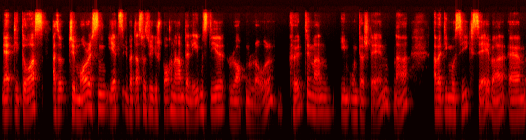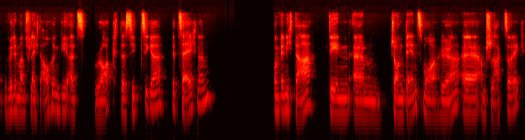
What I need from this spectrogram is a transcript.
ja, die Doors, also Jim Morrison, jetzt über das, was wir gesprochen haben, der Lebensstil Rock'n'Roll, könnte man ihm unterstellen. Na? Aber die Musik selber ähm, würde man vielleicht auch irgendwie als Rock der 70er bezeichnen. Und wenn ich da den ähm, John Densmore höre äh, am Schlagzeug,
